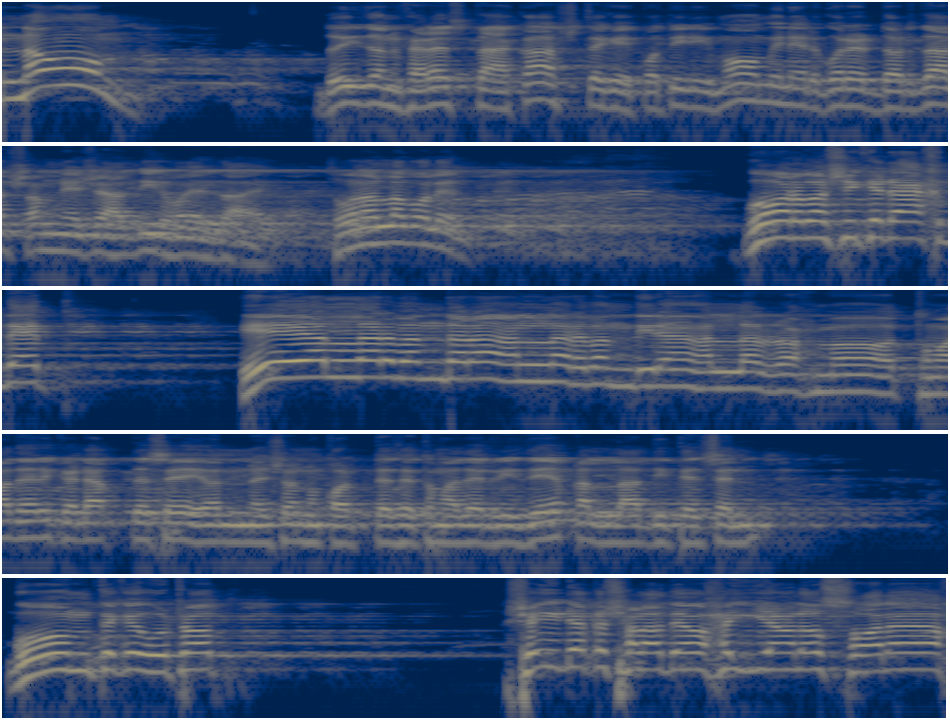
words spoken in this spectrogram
নাওম। দুইজন ফেরেশতা আকাশ থেকে প্রতিটি মমিনের ঘরের দরজার সামনে এসে হাজির হয়ে যায়। সুবহানাল্লাহ বলেন। ঘরবাসীকে ডাক দেব এ আল্লাহর বান্দারা, আল্লাহর বান্দিরা, আল্লাহর রহমত তোমাদেরকে ডাকতেছে, অন্বেষণ করতেছে, তোমাদের রিজেক আল্লাহ দিতেছেন। ঘুম থেকে উঠো। সেই ডাকে সাড়া দেও, হাইয়া আলো সলাহ,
